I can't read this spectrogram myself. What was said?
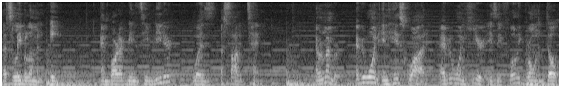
let's label them an 8. And Bardock being the team leader was a solid 10. And remember, everyone in his squad, everyone here is a fully grown adult.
